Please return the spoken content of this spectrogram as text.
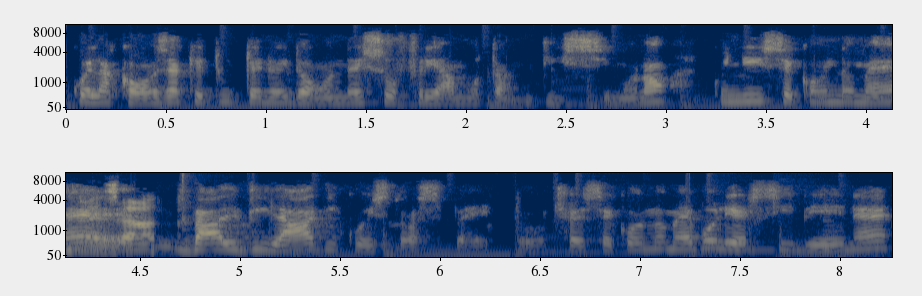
quella cosa che tutte noi donne soffriamo tantissimo, no? Quindi secondo me esatto. va al di là di questo aspetto, cioè secondo me volersi bene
